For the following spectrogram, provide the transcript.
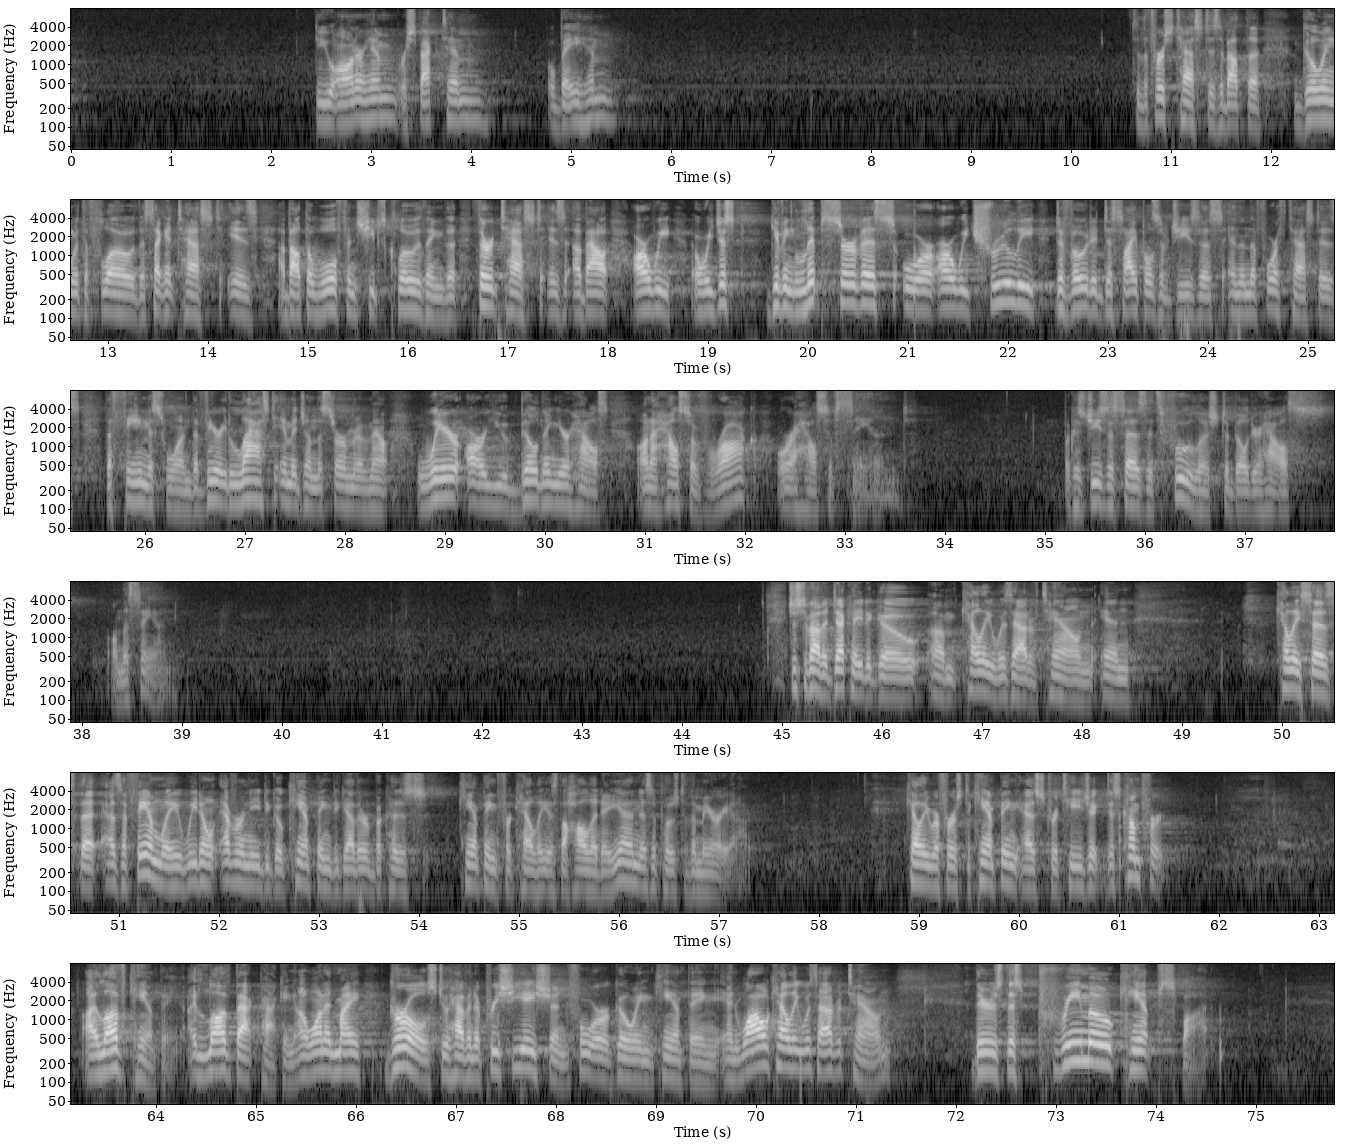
Do you honor him, respect him, obey him? So the first test is about the going with the flow. The second test is about the wolf in sheep's clothing. The third test is about are we, are we just giving lip service or are we truly devoted disciples of Jesus? And then the fourth test is the famous one, the very last image on the Sermon on the Mount. Where are you building your house? On a house of rock or a house of sand? Because Jesus says it's foolish to build your house on the sand. Just about a decade ago, um, Kelly was out of town, and Kelly says that as a family, we don't ever need to go camping together because camping for Kelly is the Holiday Inn as opposed to the Marriott. Kelly refers to camping as strategic discomfort. I love camping. I love backpacking. I wanted my girls to have an appreciation for going camping. And while Kelly was out of town, there's this primo camp spot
